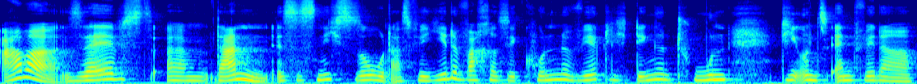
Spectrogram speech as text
Aber selbst ähm, dann ist es nicht so, dass wir jede wache Sekunde wirklich Dinge tun, die uns entweder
